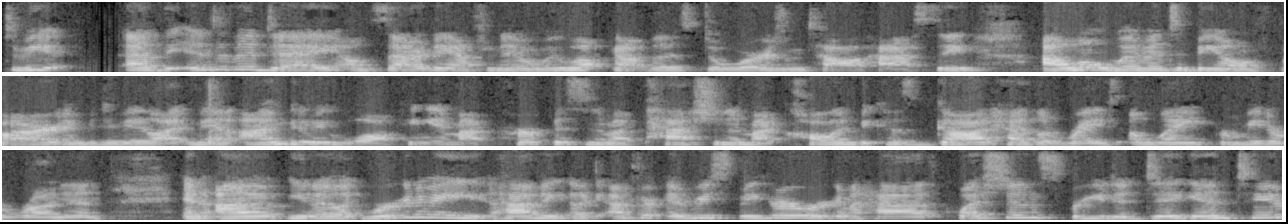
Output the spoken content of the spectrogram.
to be at the end of the day on Saturday afternoon when we walk out those doors in Tallahassee, I want women to be on fire and to be like, man, I'm going to be walking in my purpose and in my passion and my calling because God has a race, a lane for me to run in. And I, you know, like we're going to be having, like after every speaker, we're going to have questions for you to dig into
